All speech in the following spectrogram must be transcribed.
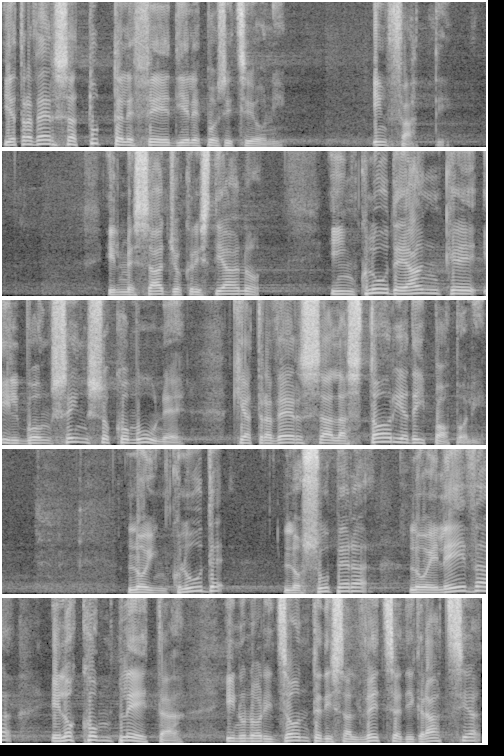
e attraversa tutte le fedi e le posizioni. Infatti, il messaggio cristiano include anche il buonsenso comune che attraversa la storia dei popoli. Lo include, lo supera, lo eleva e lo completa in un orizzonte di salvezza e di grazia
